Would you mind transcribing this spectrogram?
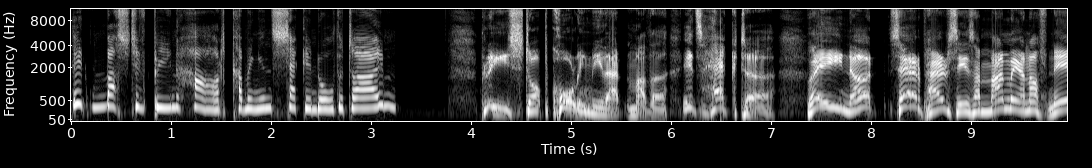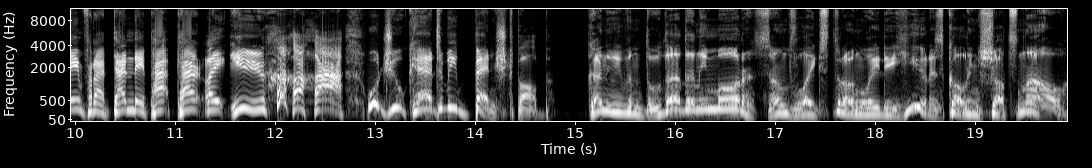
It must have been hard coming in second all the time. Please stop calling me that, Mother. It's Hector. Why not? Sir Percy is a manly enough name for a dandy pap tart like you. Ha ha ha! Would you care to be benched, Bob? Can't you even do that anymore? Sounds like strong lady here is calling shots now.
